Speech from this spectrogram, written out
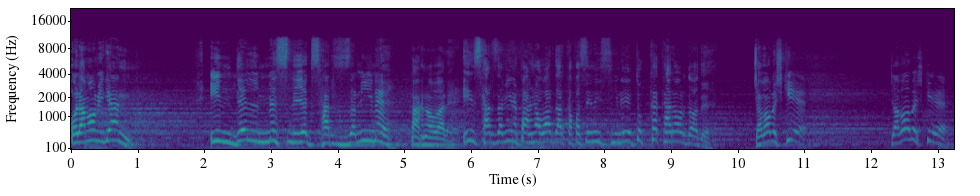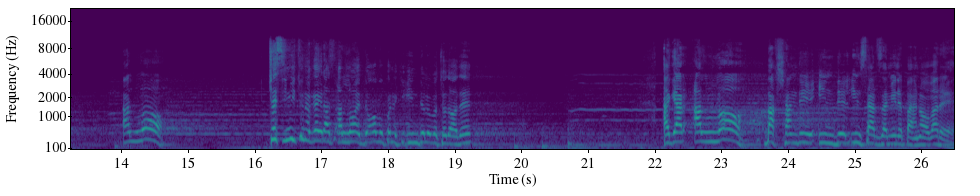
علما میگن این دل مثل یک سرزمین پهناوره. این سرزمین پهناور در قفسه سینه تو که قرار داده؟ جوابش کیه؟ جوابش کیه؟ الله! کسی می‌تونه غیر از الله ادعا بکنه که این دل رو به تو داده؟ اگر الله بخشنده این دل این سرزمین پهناوره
